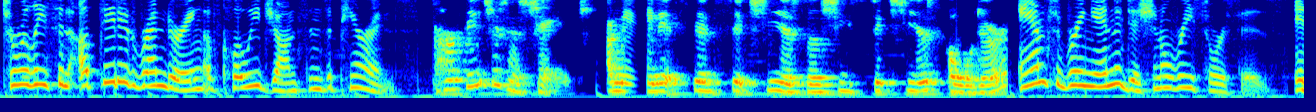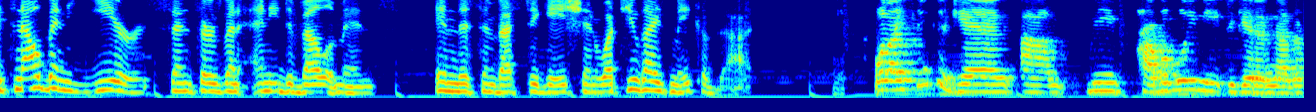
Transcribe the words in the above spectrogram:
to release an updated rendering of Chloe Johnson's appearance. Her features has changed. I mean, it's been six years, so she's six years older. And to bring in additional resources. It's now been years since there's been any developments in this investigation. What do you guys make of that? Well, I think again, um, we probably need to get another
